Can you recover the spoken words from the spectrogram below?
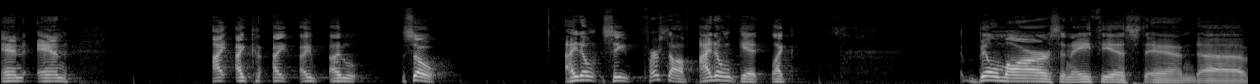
And and I I I I, I so I don't see. First off, I don't get like Bill Maher's an atheist, and uh,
